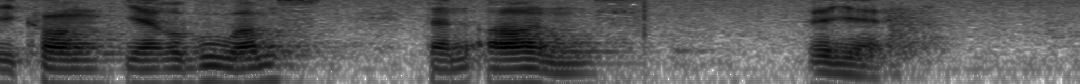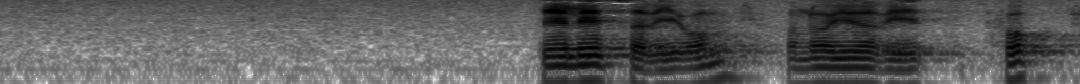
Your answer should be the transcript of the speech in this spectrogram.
i kong Jeroboams, den annens regjering. Det leser vi om, og nå gjør vi et hopp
